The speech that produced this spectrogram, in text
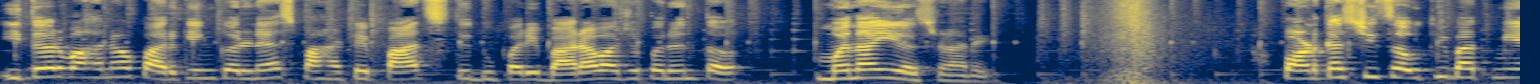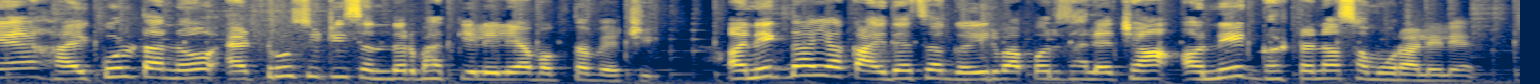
इतर वाहनं पार्किंग करण्यास पहाटे पाच ते दुपारी बारा वाजेपर्यंत मनाई असणार आहे. पॉडकास्टची चौथी बातमी आहे हायकोर्टानं अॅट्रोसिटी संदर्भात केलेल्या वक्तव्याची. अनेकदा या कायद्याचा गैरवापर झाल्याच्या अनेक घटना समोर आलेल्या आहेत.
